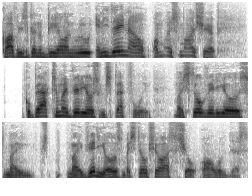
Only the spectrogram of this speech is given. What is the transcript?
Coffee's going to be en route any day now on my smart ship. Go back to my videos respectfully. My still videos, my my videos, my still shots show all of this.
